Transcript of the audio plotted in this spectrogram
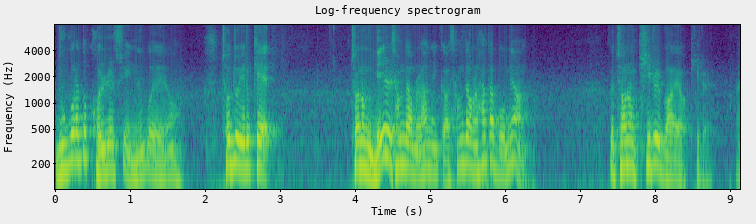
누구라도 걸릴 수 있는 거예요. 저도 이렇게 저는 매일 상담을 하니까 상담을 하다 보면 그 저는 길을 봐요, 길을. 예.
